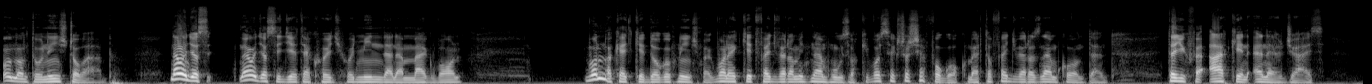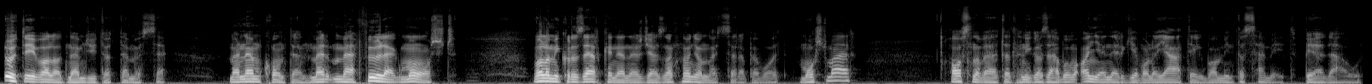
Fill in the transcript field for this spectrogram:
onnantól nincs tovább. Nehogy azt, nehogy azt higgyétek, hogy, hogy mindenem megvan. Vannak egy-két dolgok, nincs meg. Van egy-két fegyver, amit nem húzok ki. Valószínűleg sose fogok, mert a fegyver az nem content. Tegyük fel Arcane Energize. Öt év alatt nem gyűjtöttem össze. Mert nem content. Mert, mert főleg most, valamikor az Arcane Energize-nak nagyon nagy szerepe volt. Most már hasznaveltetlen igazából, annyi energia van a játékban, mint a szemét például.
